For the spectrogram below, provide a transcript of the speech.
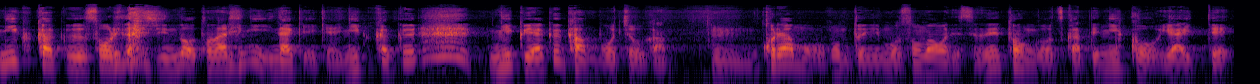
肉閣総理大臣の隣にいなきゃいけない。肉閣肉薬官房長官。うん、これはもう本当にもうそのままですよね。トングを使って肉を焼いて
